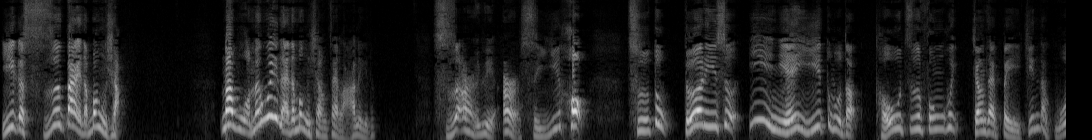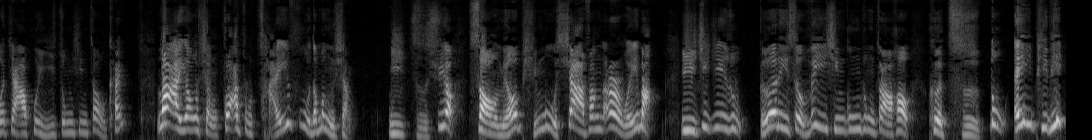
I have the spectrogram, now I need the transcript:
一个时代的梦想。那我们未来的梦想在哪里呢？十二月二十一号，此度德林社一年一度的投资峰会将在北京的国家会议中心召开。那要想抓住财富的梦想，你只需要扫描屏幕下方的二维码，以及进入德林社微信公众账号和此度 APP，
